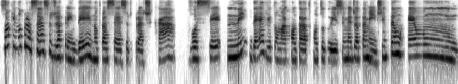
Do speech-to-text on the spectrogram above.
Só que no processo de aprender, no processo de praticar, você nem deve tomar contato com tudo isso imediatamente. Então, é um,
